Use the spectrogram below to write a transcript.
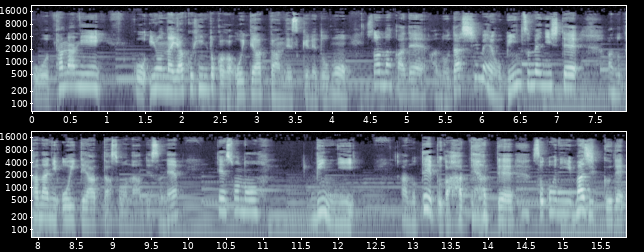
こう、棚に、こう、いろんな薬品とかが置いてあったんですけれども、その中で、あの、脱脂麺を瓶詰めにして、あの、棚に置いてあったそうなんですね。で、その瓶に、あの、テープが貼ってあって、そこにマジックで、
